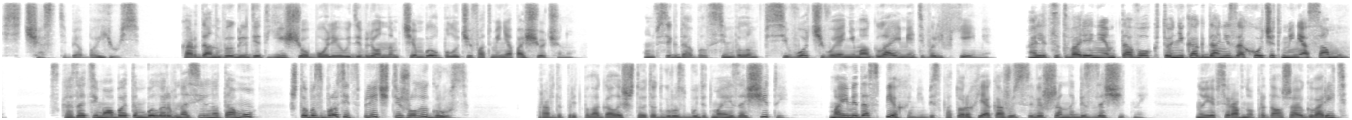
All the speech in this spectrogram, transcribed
Сейчас тебя боюсь. Кардан выглядит еще более удивленным, чем был, получив от меня пощечину. Он всегда был символом всего, чего я не могла иметь в Эльфхейме. Олицетворением того, кто никогда не захочет меня саму. Сказать ему об этом было равносильно тому, чтобы сбросить с плеч тяжелый груз. Правда, предполагалось, что этот груз будет моей защитой, моими доспехами, без которых я окажусь совершенно беззащитной. Но я все равно продолжаю говорить,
